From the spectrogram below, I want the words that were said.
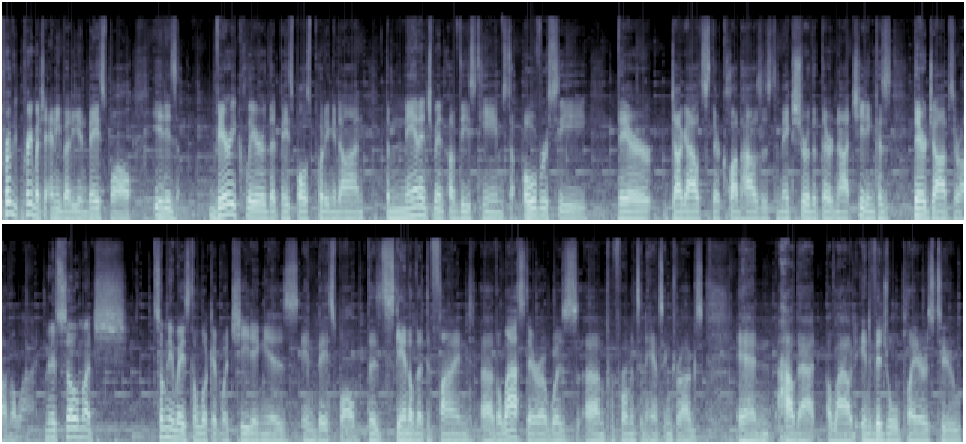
pretty much anybody in baseball. It is very clear that baseball is putting it on the management of these teams to oversee their dugouts, their clubhouses to make sure that they're not cheating because their jobs are on the line. I mean, there's so much so many ways to look at what cheating is in baseball. The scandal that defined uh, the last era was um, performance enhancing drugs and how that allowed individual players to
